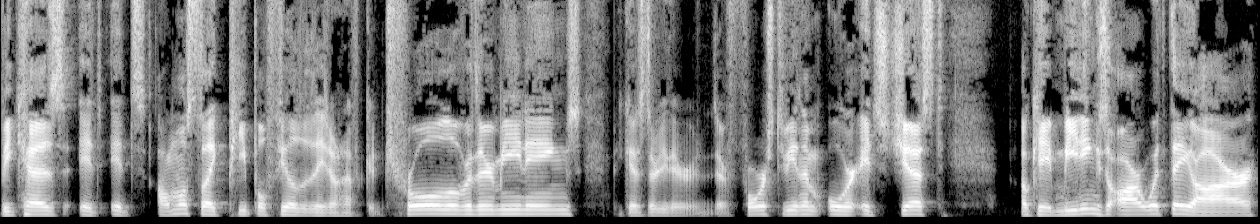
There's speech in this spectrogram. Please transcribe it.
because it, it's almost like people feel that they don't have control over their meetings because they're either they're forced to be in them or it's just okay meetings are what they are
